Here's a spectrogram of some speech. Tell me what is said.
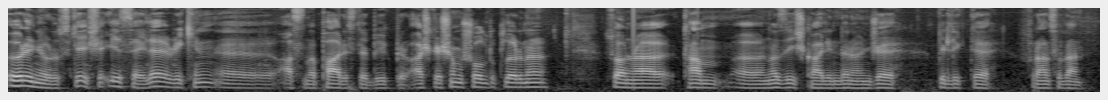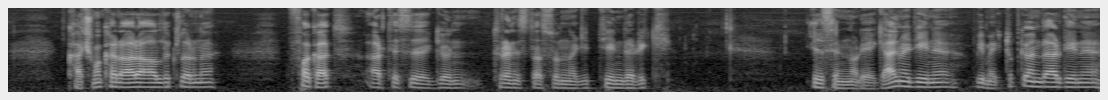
Öğreniyoruz ki işte Ilse ile Rick'in e, aslında Paris'te büyük bir aşk yaşamış olduklarını sonra tam e, Nazi işgalinden önce birlikte Fransa'dan kaçma kararı aldıklarını fakat ertesi gün tren istasyonuna gittiğinde Rick İlse'nin oraya gelmediğini, bir mektup gönderdiğini,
